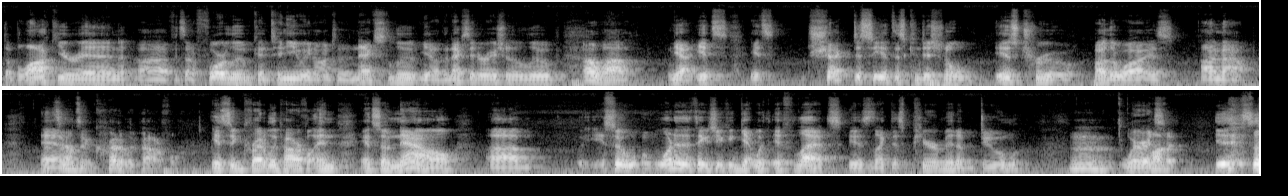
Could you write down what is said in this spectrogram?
the block you're in. Uh, if it's in a for loop, continuing on to the next loop, you know, the next iteration of the loop. Oh, wow. Uh, yeah, it's it's check to see if this conditional is true. Otherwise, I'm out. That And- sounds incredibly powerful. it's incredibly powerful and and so now um, so one of the things you can get with if lets is like this pyramid of doom Mm, where it's love it. So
